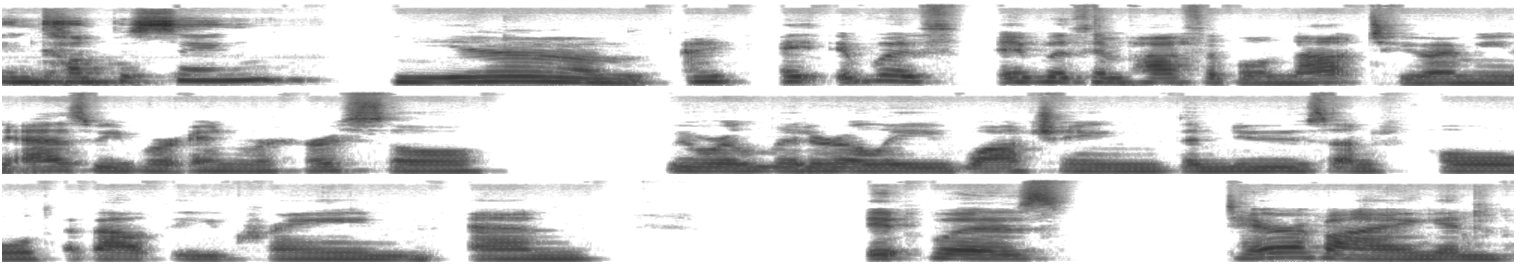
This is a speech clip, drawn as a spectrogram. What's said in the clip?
encompassing? Yeah, I, I, it was it was impossible not to. I mean, as we were in rehearsal, we were literally watching the news unfold about the Ukraine, and it was terrifying and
